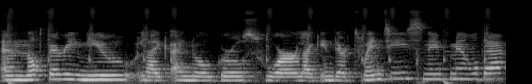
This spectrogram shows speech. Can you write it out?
And not very new, like I know girls who are like in their 20s named Melda.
